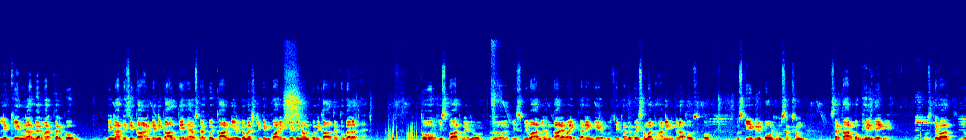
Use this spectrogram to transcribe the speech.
लेकिन अगर वर्कर को बिना किसी कारण के निकालते हैं, उसका कोई कारण नहीं डोमेस्टिक इंक्वायरी के बिना उनको निकालते हैं तो गलत है। तो इस बात में जो इस विवाद में हम कार्रवाई करेंगे, उचित अगर कोई समाधान नहीं निकला तो उसको, उसकी एक रिपोर्ट हम सक्षम सरकार को भेज देंगे। उसके बाद जो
